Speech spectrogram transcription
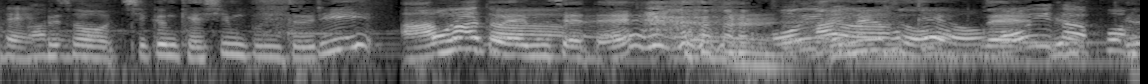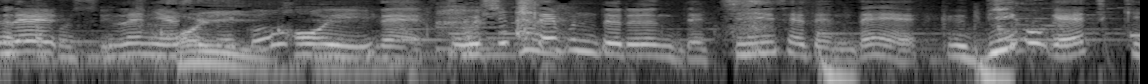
네. 그래서 지금 계신 분들이 아마도 다. M 세대. 거의 아, 다, 네, 속해요. 거의 다 밀- 포함됐다 밀레- 볼수 있죠. 밀레니얼 거의. 세대고 거의. 네. 그리고 10대 분들은 네, G 세대인데 그 미국에 특히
